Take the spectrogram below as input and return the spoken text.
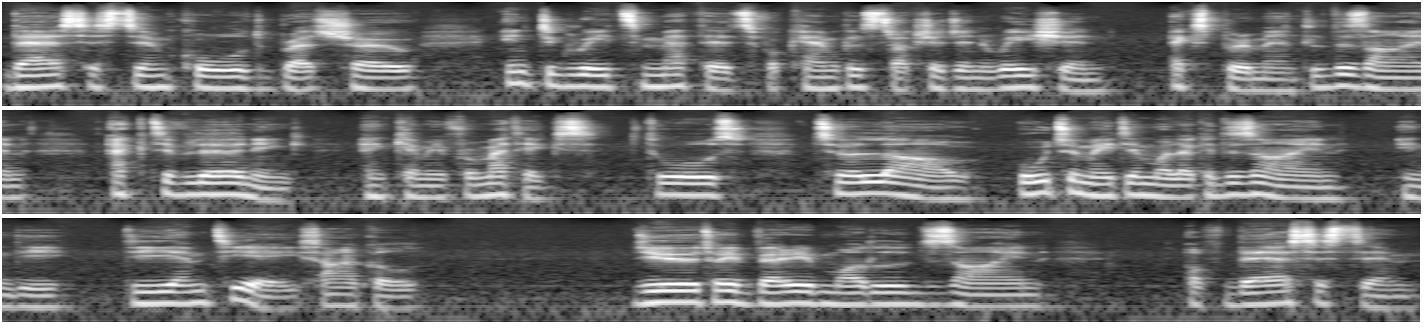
Their system called Bradshaw integrates methods for chemical structure generation, experimental design, active learning, and cheminformatics tools to allow automated molecular design in the DMTA cycle. Due to a very model design of their system,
